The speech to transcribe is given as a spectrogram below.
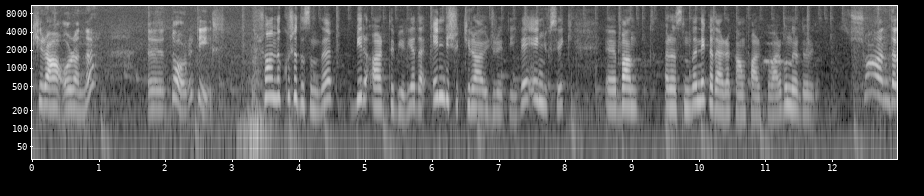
kira oranı e, doğru değil. Şu anda Kuşadası'nda 1 artı 1 ya da en düşük kira ücretiyle en yüksek e, band arasında ne kadar rakam farkı var? Bunları da öğrenelim. Şu anda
